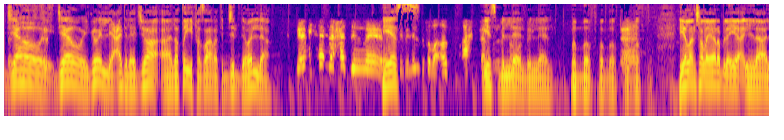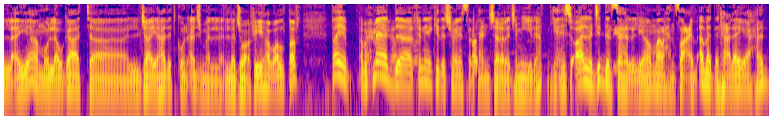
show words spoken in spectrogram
جوي جوي. قول لي عاد الاجواء لطيفة صارت بجدة ولا؟ جميلة لحد ما يس. بالليل بتبقى أحسن. يس بالليل بالليل. بالضبط بالضبط آه. بالضبط. يلا إن شاء الله يا رب الأيام والأوقات آه، الجاية هذه تكون أجمل الأجواء فيها وألطف. طيب أبو حميد آه، خليني كذا شوي نسألك عن شغلة جميلة. يعني سؤالنا جدا سهل اليوم ما راح نصعب ابدا على أي أحد.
